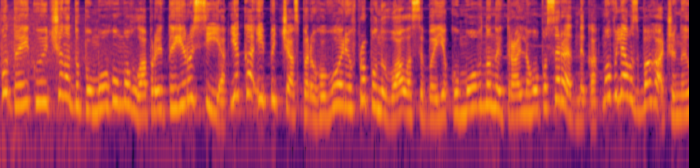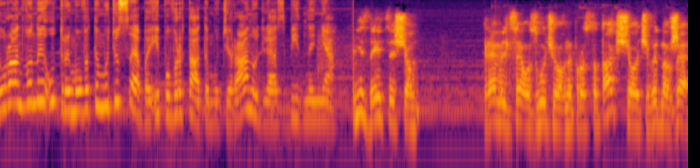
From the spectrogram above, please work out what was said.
подейкують, що на допомогу могла прийти і Росія, яка і під час переговорів пропонувала себе як умовно нейтрального посередника. Мовляв, збагачений уран вони утримуватимуть у себе і повертатимуть Ірану для збіднення. Мені здається, що Кремль це озвучував не просто так, що очевидно вже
